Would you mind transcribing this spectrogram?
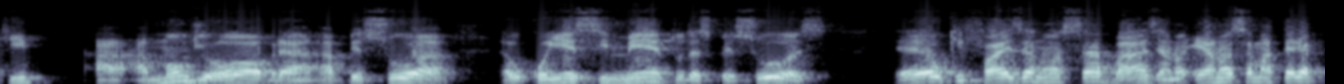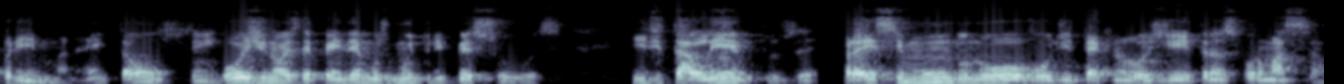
que a, a mão de obra, a pessoa, o conhecimento das pessoas é o que faz a nossa base, é a nossa matéria-prima. Né? Então, Sim. hoje nós dependemos muito de pessoas e de talentos é, para esse mundo novo de tecnologia e transformação.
